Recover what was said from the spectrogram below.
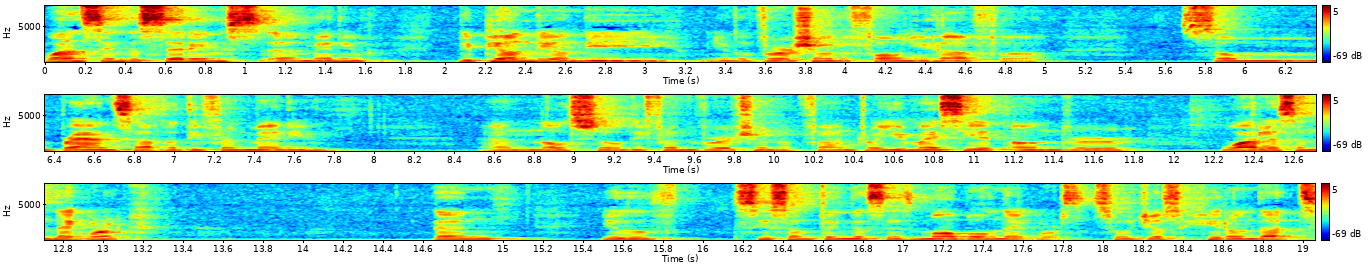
Once in the settings uh, menu, depending on the you know version of the phone you have uh, some brands have a different menu and also different version of Android. You might see it under wireless and network. Then you'll see something that says mobile networks. So just hit on that.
